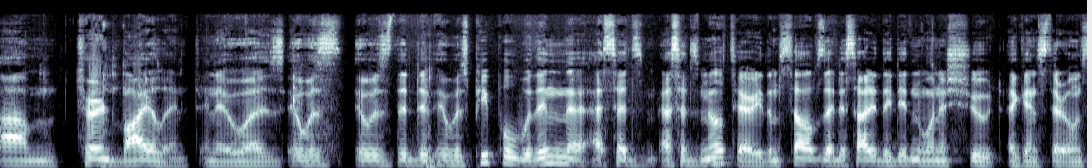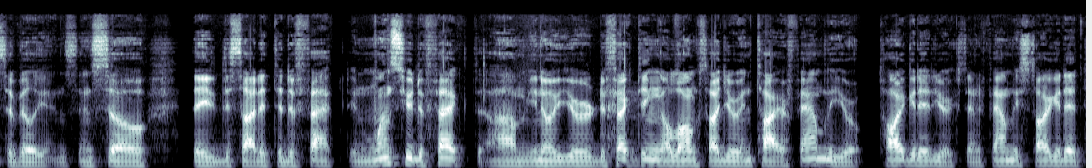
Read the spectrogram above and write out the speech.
um, turned violent, and it was it was it was the it was people within the Assad's Assad's military themselves that decided they didn't want to shoot against their own civilians, and so they decided to defect. And once you defect, um, you know you're defecting alongside your entire family. You're targeted. Your extended family's targeted,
